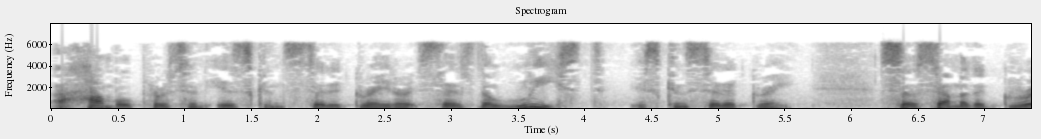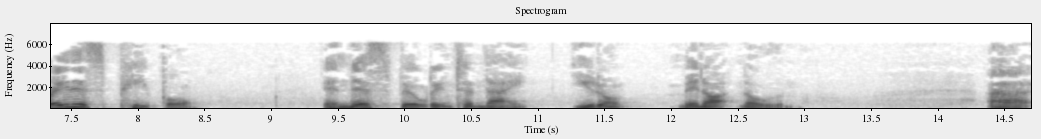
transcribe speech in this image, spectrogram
a humble person is considered great, or it says the least is considered great. So some of the greatest people in this building tonight, you don't, may not know them. Uh,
